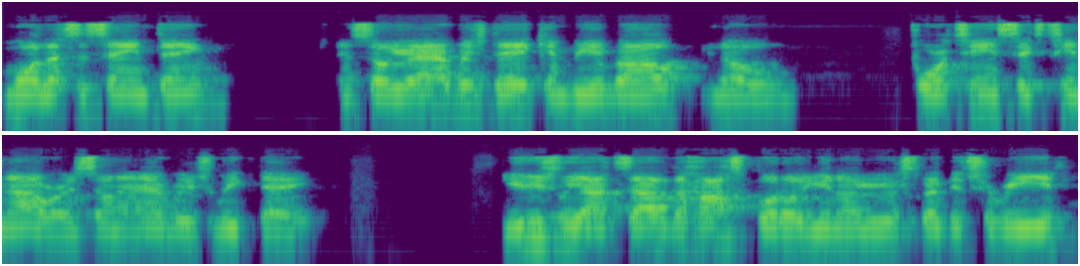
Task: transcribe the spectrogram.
more or less the same thing. And so your average day can be about, you know, 14, 16 hours on an average weekday. Usually outside of the hospital, you know, you're expected to read.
